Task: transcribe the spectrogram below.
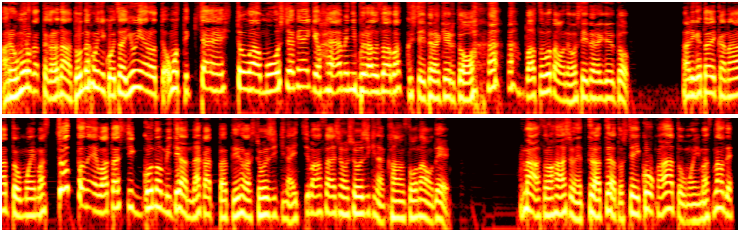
あれおもろかったからな、どんな風にこいつは言うんやろって思ってきた人は申し訳ないけど、早めにブラウザーバックしていただけると、バツボタンをね、押していただけると、ありがたいかなと思います。ちょっとね、私好みではなかったっていうのが正直な、一番最初の正直な感想なので、まあ、その話をね、つらつらとしていこうかなと思います。なので、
